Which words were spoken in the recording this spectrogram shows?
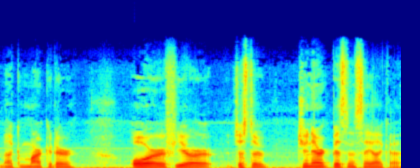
like a marketer or if you're just a generic business, say like a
